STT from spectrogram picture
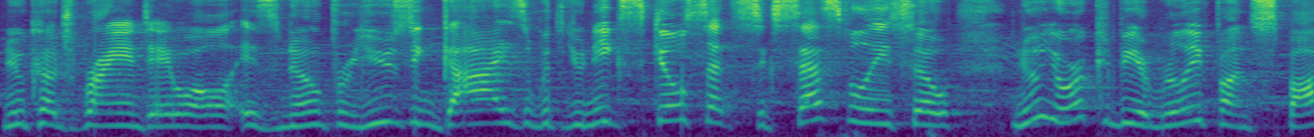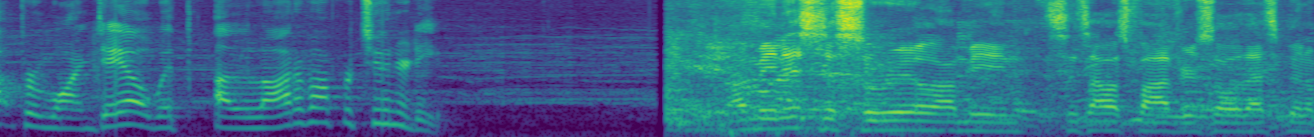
New coach Brian Daboll is known known for using guys with unique skill sets successfully, so New York could be a really fun spot for Wan'Dale with a lot of opportunity. I mean, it's just surreal. I mean, since I was five years old, that's been a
